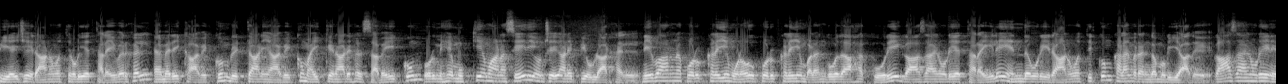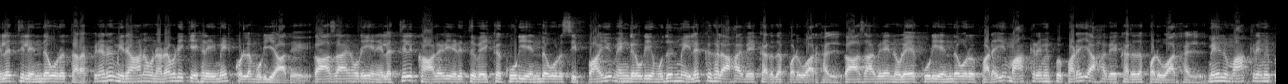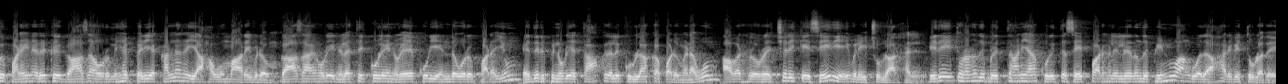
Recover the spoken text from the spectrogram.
பிஐஜே ராணுவத்தினுடைய தலைவர்கள் அமெரிக்காவிற்கும் பிரித்தானியாவிற்கும் ஐக்கிய நாடுகள் சபைக்கும் ஒரு மிக முக்கியமான செய்தி ஒன்றை அனுப்பியுள்ளார்கள். நிவாரணப் பொருட்களையும் உணவுப் பொருட்களையும் வழங்குவதாக கூறி காசாயினுடைய தரையிலே எந்த ஒரு இராணுவத்திற்கும் களமிறங்க முடியாது. காசாயினுடைய நிலத்தில் எந்த ஒரு தரப்பினரும் இராணுவ நடவடிக்கைகளை மேற்கொள்ள முடியாது. காசாயினுடைய நிலத்தில் காலடி எடுத்து வைக்கக்கூடிய எந்த ஒரு சிப்பாயும் எங்களுடைய முதன்மை இலக்குகளாகவே கருதப்படுவார்கள். காசாவிலே நுழையக்கூடிய எந்த ஒரு படையும் ஆக்கிரமிப்பு படையாகவே கருதப்படுவார்கள். மேலும் ஆக்கிரமிப்பு படையினருக்கு காசா ஒரு மிகப்பெரிய கல்லறையாகவும் மாறிவிடும். காசாயினுடைய நிலத்திற்குள்ளே நுழையக்கூடிய எந்த ஒரு படையும் எதிர்ப்பினுடைய தாக்குதலுக்கு உள்ளாக்கப்படும் எனவும் அவர்கள் ஒரு எச்சரிக்கை செய்தியை வெளியிட்டுள்ளார்கள். இதைத் தொடர்ந்து பிரித்தானியா குறித்த செயற்பாடுகளில் இருந்து பின்வாங்குவதாக அறிவித்துள்ளது.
